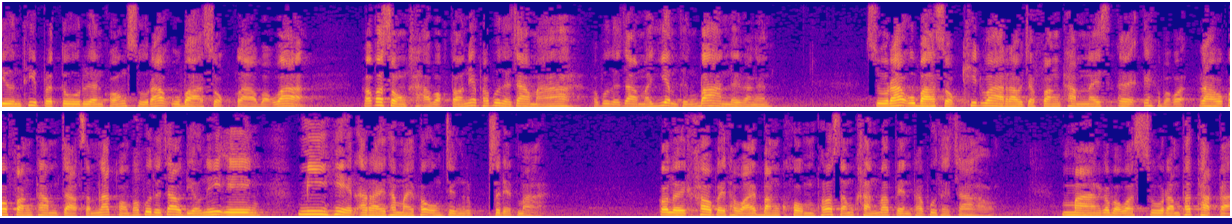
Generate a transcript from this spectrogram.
ยืนที่ประตูเรือนของสุรอุบาสกกล่าวบอกว่าเขาก็ส่งข่าวบอกตอนนี้พระพุทธเจ้ามา พระพุทธเจ้ามาเยี่ยมถึงบ้านเลยว่างั้น สุรอุบาสกคิดว่าเราจะฟังธรรมในเอ๊ะเขาบอกว่าเราก็ฟังธรรมจากสำนักของพระพุทธเจ้าเดี๋ยวนี้เอง มีเหตุอะไรทำไมพระองค์จึงเสด็จมา ก็เลยเข้าไปถวายบังคม เพราะสำคัญว่าเป็นพระพุทธเจ้า มารก็บอกว่าสุรัมพัทธะ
